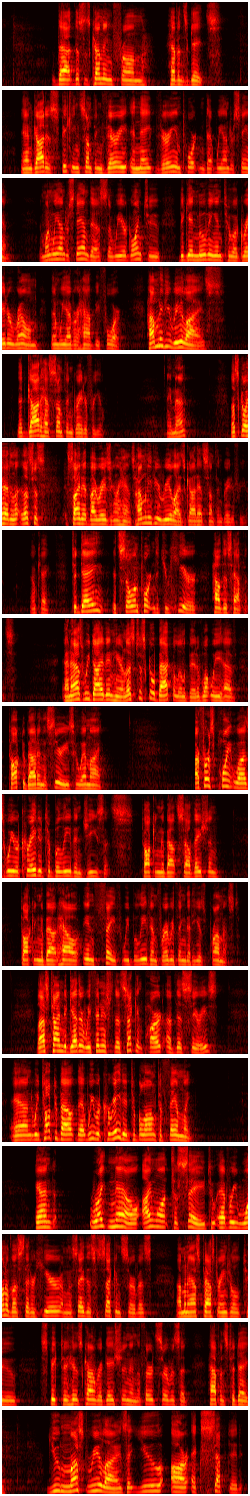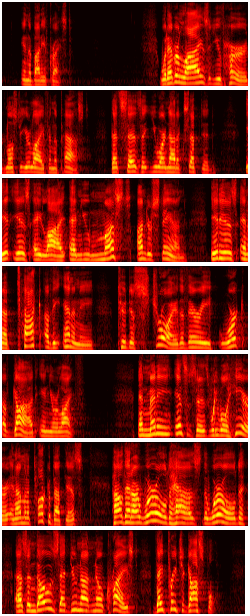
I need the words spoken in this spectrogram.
that this is coming from heaven's gates. And God is speaking something very innate, very important that we understand. And when we understand this, then we are going to begin moving into a greater realm than we ever have before. How many of you realize that God has something greater for you? Amen? Let's go ahead and let's just sign it by raising our hands. How many of you realize God has something greater for you? Okay. Today, it's so important that you hear how this happens. And as we dive in here, let's just go back a little bit of what we have talked about in the series, Who Am I? Our first point was we were created to believe in Jesus, talking about salvation, talking about how in faith we believe Him for everything that He has promised. Last time together, we finished the second part of this series, and we talked about that we were created to belong to family. And right now, I want to say to every one of us that are here, I'm going to say this a second service I'm going to ask Pastor Angel to speak to his congregation in the third service that happens today. You must realize that you are accepted in the body of Christ. Whatever lies that you've heard most of your life in the past that says that you are not accepted, it is a lie, and you must understand it is an attack of the enemy to destroy the very work of God in your life. In many instances, we will hear, and I'm going to talk about this, how that our world has the world, as in those that do not know Christ, they preach a gospel.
